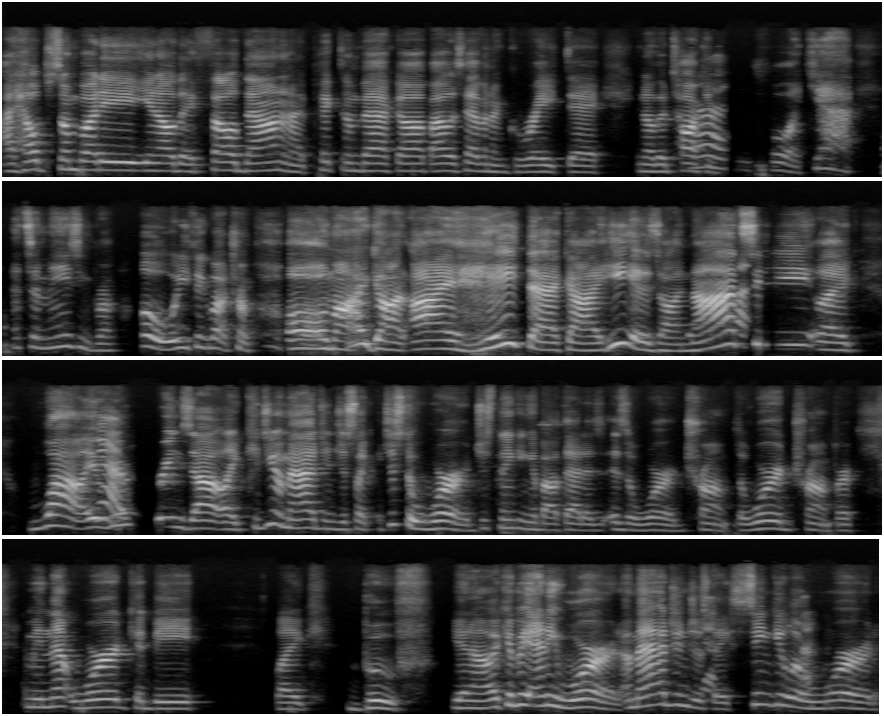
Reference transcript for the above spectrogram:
I helped somebody, you know, they fell down and I picked them back up. I was having a great day. You know, they're talking Yeah. peaceful, like, yeah, that's amazing, bro. Oh, what do you think about Trump? Oh my God, I hate that guy. He is a Nazi. Like, wow, it Yeah. really brings out like, could you imagine just like just a word, just thinking about that as, as a word, Trump, the word Trump, or I mean, that word could be like boof, you know, it could be any word. Imagine just a singular Yeah. word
